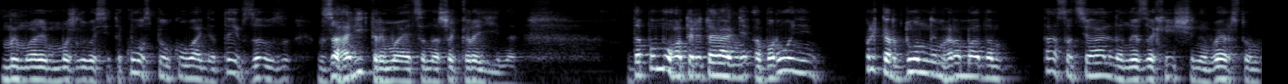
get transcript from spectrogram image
ми маємо можливості такого спілкування, та й взагалі тримається наша країна. Допомога територіальній обороні, прикордонним громадам та соціально незахищеним верствам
